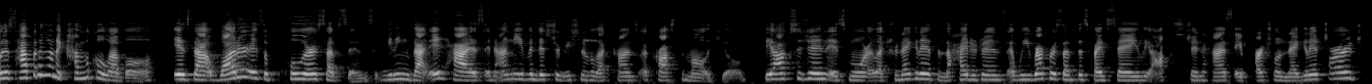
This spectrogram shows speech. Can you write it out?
what is happening on a chemical level is that water is a polar substance, meaning that it has an uneven distribution of electrons across the molecule. The oxygen is more electronegative than the hydrogens, and we represent this by saying the oxygen has a partial negative charge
